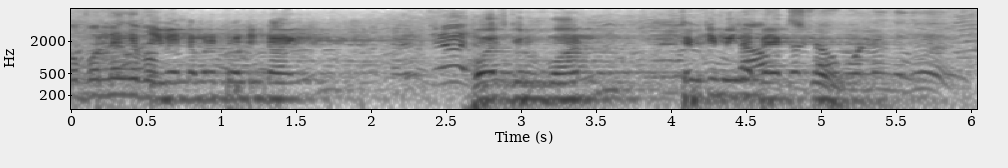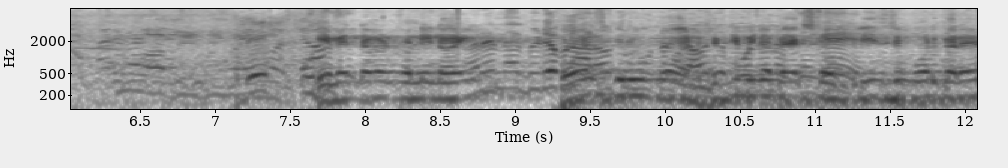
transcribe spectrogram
आपको बोलेंगे वो। Event number 29 boys group 1 50 metre backstroke बोलेंगे ये। इवेंट नंबर 29 अरे मैं वीडियो बना रहा हूँ boys group 1 50 metre backstroke please report करें.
